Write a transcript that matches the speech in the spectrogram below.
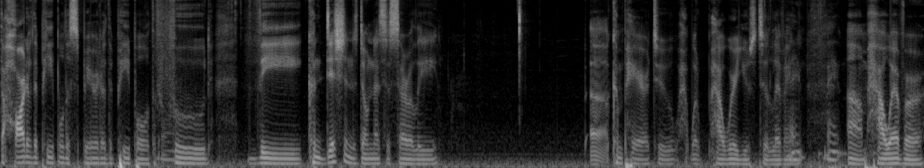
the heart of the people the spirit of the people the food the conditions don't necessarily uh, compare to how, what, how we're used to living Right. Right. um, however,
